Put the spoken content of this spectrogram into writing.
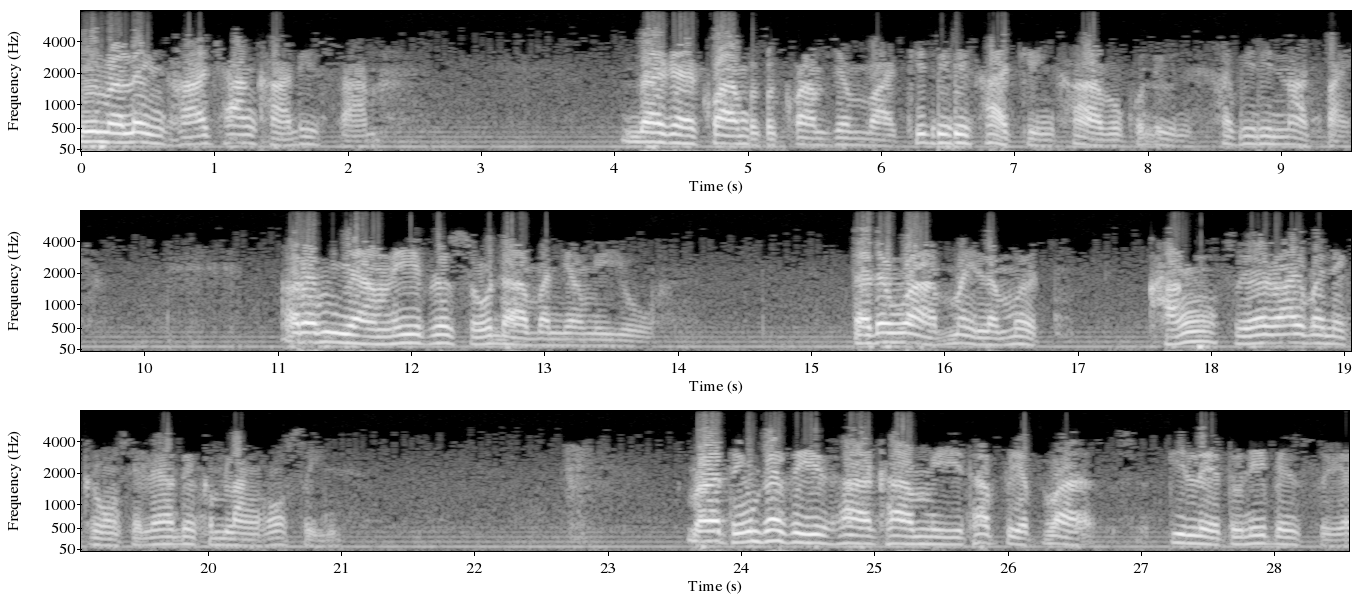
นี่มาเล่งขาช้างขาที่สามได้แก่ความกดความจำบายคิดที่ฆ่าเก่งฆ่าบุคคลอื่น ให้พี่นินาดไป อารมณ์อย่างนี้พระโสดาบันยังมีอยู่ แต่ได้ว่าไม่ละเมิด ขังเสือร้ายไว้ในกรงเสร็จแล้วด้วยกำลังของศีลมาถึงพระสีทาคามีถ้าเปรียบว่ากิเลสตัวนี้เป็นเสือ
